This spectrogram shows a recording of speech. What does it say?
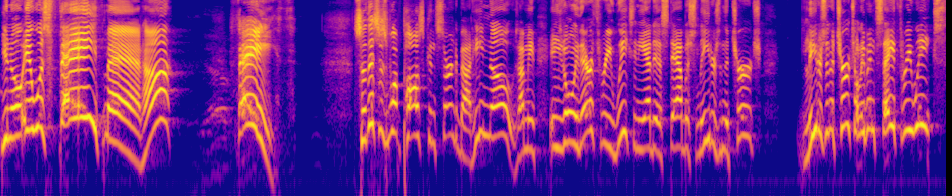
You know, it was faith, man, huh? Faith. So, this is what Paul's concerned about. He knows. I mean, he's only there three weeks and he had to establish leaders in the church. Leaders in the church only been saved three weeks.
